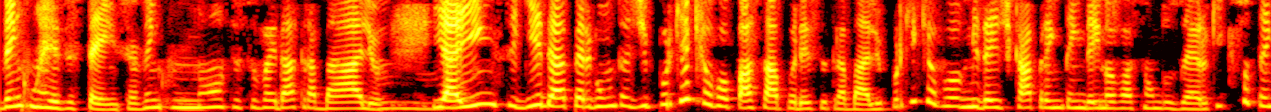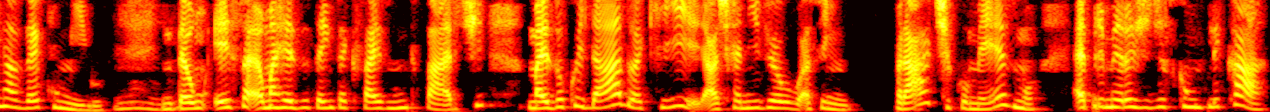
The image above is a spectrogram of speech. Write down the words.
vem com resistência, vem com, nossa, isso vai dar trabalho. Uhum. E aí, em seguida, é a pergunta de por que, que eu vou passar por esse trabalho? Por que, que eu vou me dedicar para entender inovação do zero? O que, que isso tem a ver comigo? Uhum. Então, essa é uma resistência que faz muito parte, mas o cuidado aqui, acho que a nível, assim, prático mesmo, é primeiro de descomplicar.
